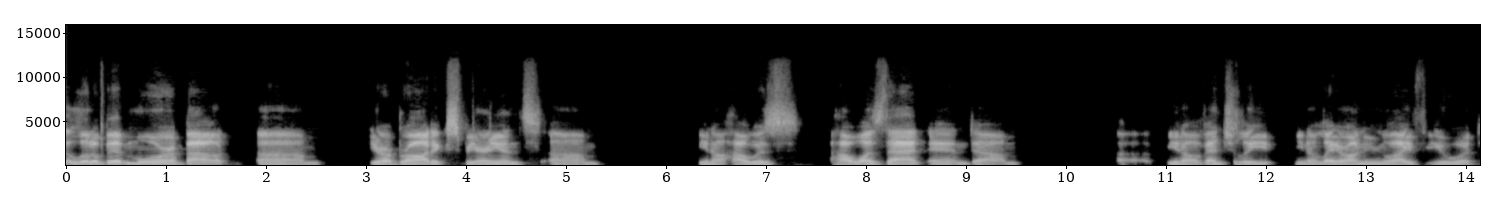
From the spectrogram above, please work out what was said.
a little bit more about um, your abroad experience. Um, you know, how was how was that, and um, uh, you know, eventually, you know, later on in your life, you would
